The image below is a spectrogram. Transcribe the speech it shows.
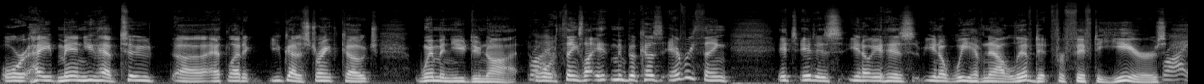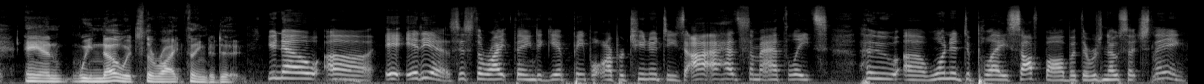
or hey, men, you have two uh, athletic, you've got a strength coach, women, you do not, or things like. I mean, because everything. It, it is you know it is you know we have now lived it for 50 years Right. and we know it's the right thing to do You know, uh, it, it is. It's the right thing to give people opportunities. I, I had some athletes who uh, wanted to play softball, but there was no such thing.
